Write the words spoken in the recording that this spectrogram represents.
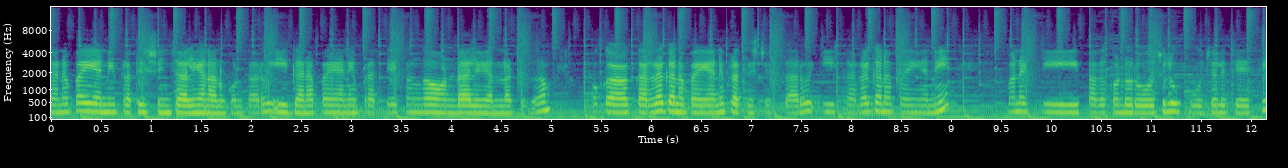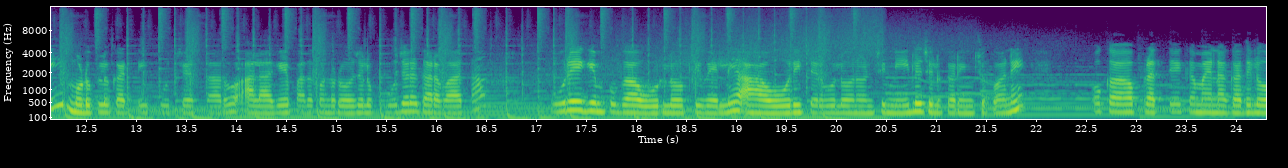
గణపయ్యని ప్రతిష్ఠించాలి అని అనుకుంటారు. ఈ గణపయ్యని ప్రత్యేకంగా ఉండాలి అన్నట్టుగా ఒక కర్ర గణపయ్యని ప్రతిష్ఠిస్తారు. ఈ కర్ర గణపయ్యని మనకి పదకొండు రోజులు పూజలు చేసి ముడుపులు కట్టి పూజ చేస్తారు. అలాగే పదకొండు రోజులు పూజల తర్వాత ఊరేగింపుగా ఊర్లోకి వెళ్ళి ఆ ఊరి చెరువులో నుంచి నీళ్ళు చిలుకరించుకొని ఒక ప్రత్యేకమైన గదిలో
